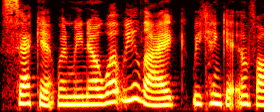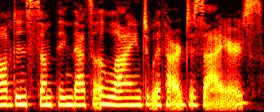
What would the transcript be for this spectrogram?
Second, when we know what we like, we can get involved in something that's aligned with our desires.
